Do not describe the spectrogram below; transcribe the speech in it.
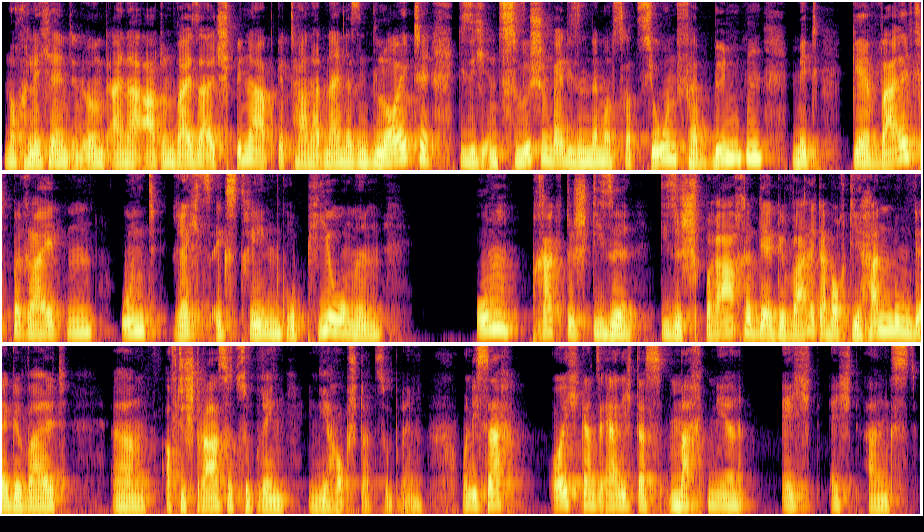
noch lächelnd in irgendeiner Art und Weise als Spinne abgetan hat. Nein, da sind Leute, die sich inzwischen bei diesen Demonstrationen verbünden mit gewaltbereiten und rechtsextremen Gruppierungen, um praktisch diese, diese Sprache der Gewalt, aber auch die Handlung der Gewalt ähm, auf die Straße zu bringen, in die Hauptstadt zu bringen. Und ich sage euch ganz ehrlich, das macht mir echt, echt Angst.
